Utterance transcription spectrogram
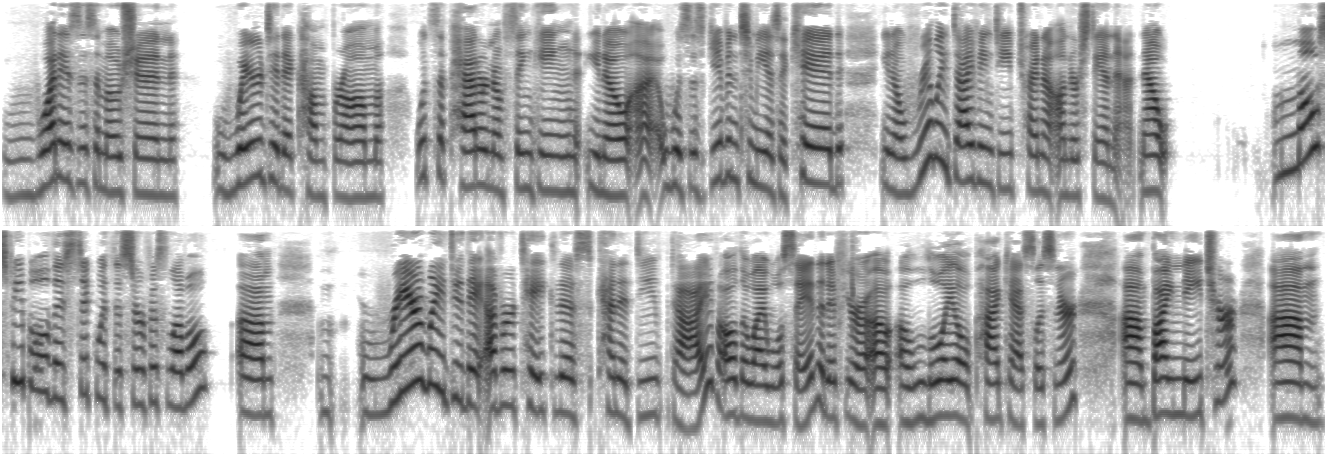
what is this emotion, where did it come from, what's the pattern of thinking, you know, uh, was this given to me as a kid, you know, really diving deep, trying to understand that. Now, most people they stick with the surface level. Um, rarely do they ever take this kind of deep dive. Although I will say that if you're a, a loyal podcast listener um, by nature, um,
